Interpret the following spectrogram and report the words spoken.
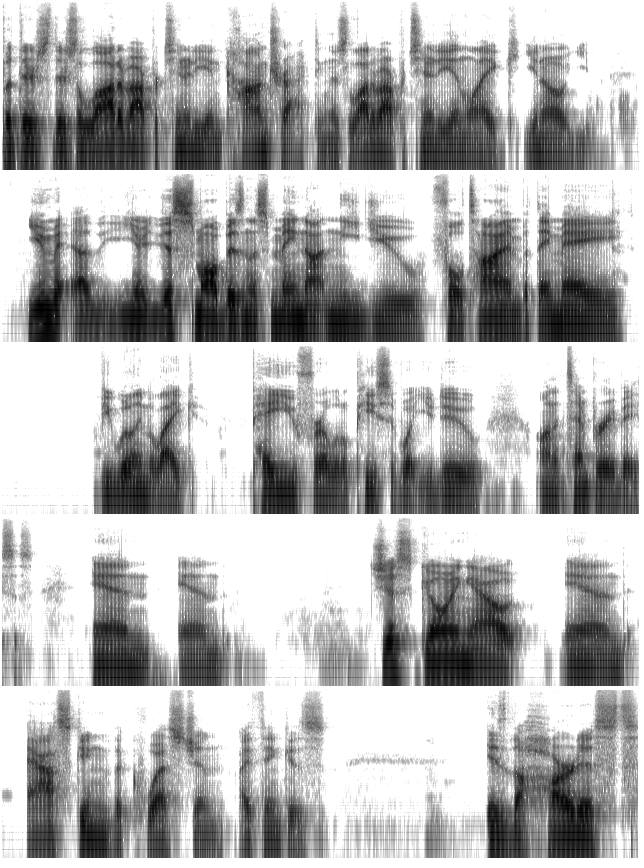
but there's there's a lot of opportunity in contracting. There's a lot of opportunity in like you know you, you, may, uh, you this small business may not need you full time, but they may be willing to like pay you for a little piece of what you do on a temporary basis, and and just going out and asking the question, I think is is the hardest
